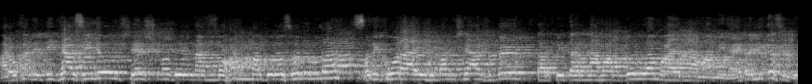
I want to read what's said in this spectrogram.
আর ওখানে লেখা ছিল, শেষ নবীর নাম মোহাম্মদ রসুল্লাহ উনি কোরআন বংশে আসবে, তার পিতার নাম আব্দুল্লাহ, মায়ের নাম আমিনা। এটা লেখা ছিল।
